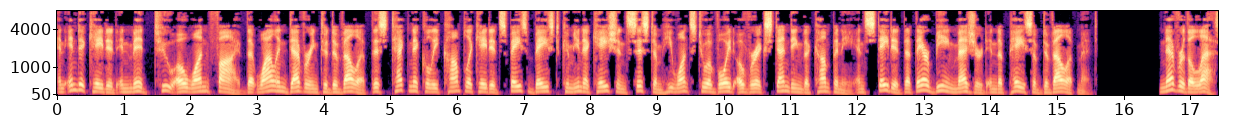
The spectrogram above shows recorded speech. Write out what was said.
and indicated in mid-2015 that while endeavoring to develop this technically complicated space-based communication system he wants to avoid overextending the company and stated that they are being measured in the pace of development. Nevertheless,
